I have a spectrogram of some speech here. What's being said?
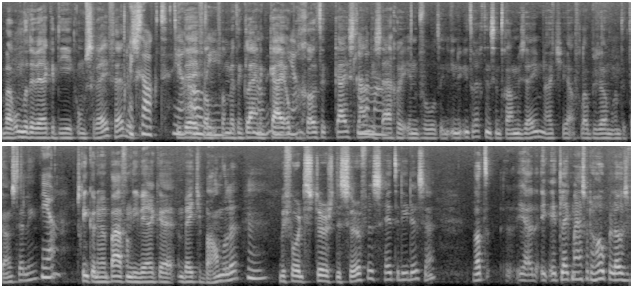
Waaronder de werken die ik omschreef. Hè? Dus exact. het ja, idee van, die- van met een kleine die- kei op ja. een grote kei slaan. Die zagen we in, bijvoorbeeld in, in Utrecht, in het Centraal Museum. Daar had je afgelopen zomer een tentoonstelling. Ja. Misschien kunnen we een paar van die werken een beetje behandelen. hm. Before it stirs the surface heette die dus. Hè? Wat, eh, ja, ik, het leek mij een soort hopeloze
